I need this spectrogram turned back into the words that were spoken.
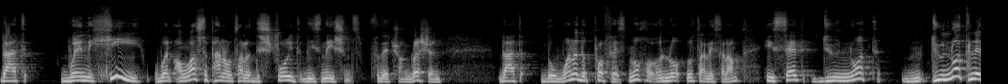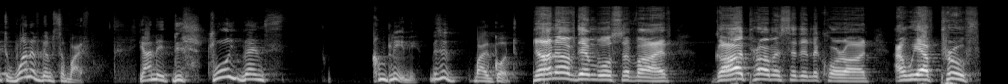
That when he, when Allah subhanahu wa ta'ala destroyed these nations for their transgression, that the one of the prophets, Nuh or Lut alayhi salam, he said, do not, do not let one of them survive. Yani destroy them completely. This is by God. None of them will survive. God promised it in the Quran, and we have proof.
